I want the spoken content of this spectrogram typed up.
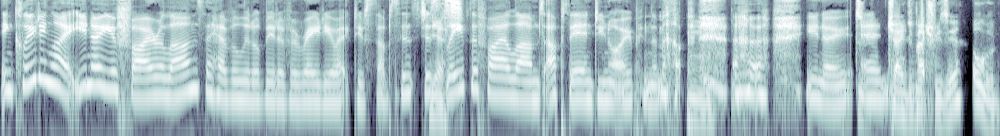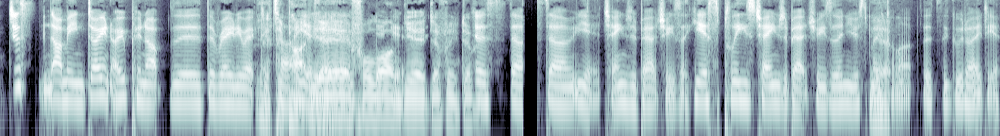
including like you know your fire alarms. They have a little bit of a radioactive substance. Just Yes. leave the fire alarms up there and do not open them up. Mm. you know, and Change the batteries, yeah? Oh, good. just I mean, don't open up the the radioactive Active part. part, Yeah, Yeah, full on. Yeah, definitely, definitely. Just, uh, um, yeah, change the batteries. Like, yes, please change the batteries on your smoke Yeah. alarm. That's a good idea.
